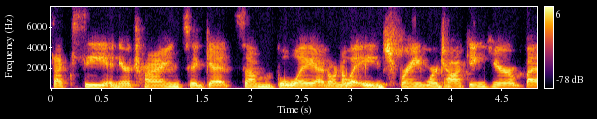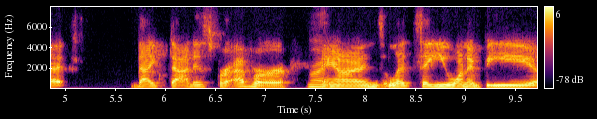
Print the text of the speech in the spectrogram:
sexy and you're trying to get some boy, I don't know what age frame we're talking here, but like that is forever. Right. And let's say you want to be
